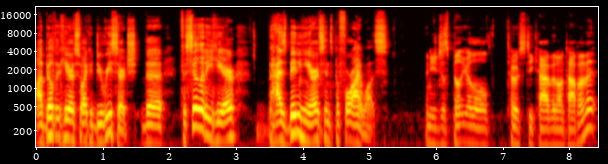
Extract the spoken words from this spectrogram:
uh, built it here so I could do research. The facility here has been here since before I was. And you just built your little toasty cabin on top of it?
